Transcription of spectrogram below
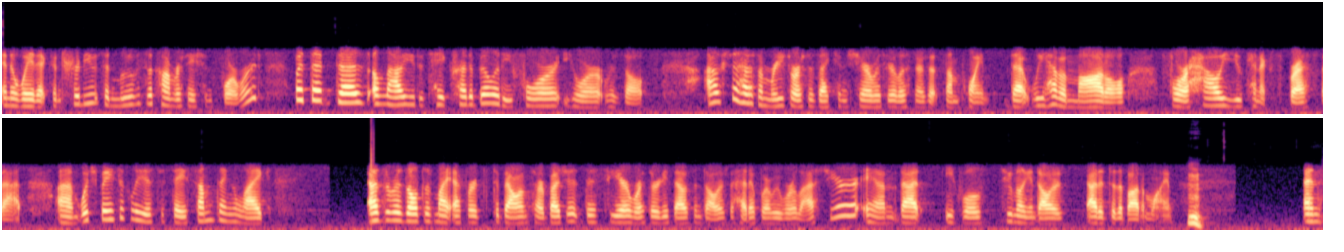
in a way that contributes and moves the conversation forward, but that does allow you to take credibility for your results. I actually have some resources I can share with your listeners at some point that we have a model for how you can express that, um, which basically is to say something like, as a result of my efforts to balance our budget this year, we're $30,000 ahead of where we were last year, and that equals $2 million added to the bottom line. Hmm. And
